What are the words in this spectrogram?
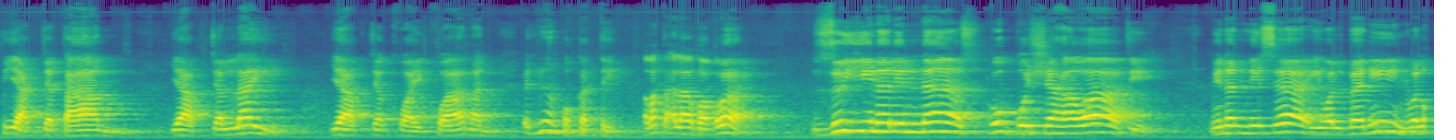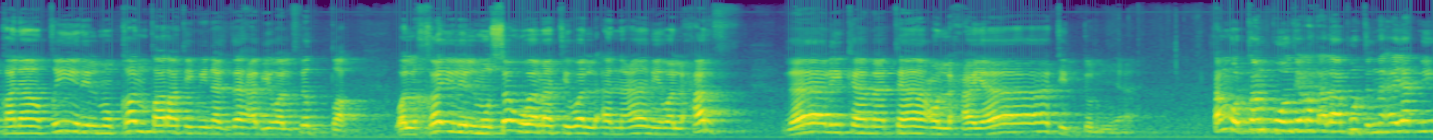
ที่อยากจะตาม อยากจะไล่ อยากจะไขว่คว้ามัน เป็นเรื่องปกติอัลลอฮฺตะลาบอกว่าซุยนลินนัสฮุบุชฮาวาติ من النساء والبنين والقناطير المقنطرة من الذهب والفضة والخيل المسومة والأنعام والحرث ذلك متاع الحياة الدنيا ทั้งหมดทั้งปวงที่อัลลอฮฺพูดถึงในอายัดนี้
